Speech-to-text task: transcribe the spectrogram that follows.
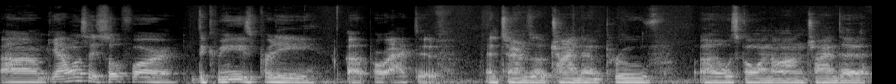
Um, yeah, I want to say so far the community is pretty uh, proactive in terms of trying to improve uh, what's going on, trying to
